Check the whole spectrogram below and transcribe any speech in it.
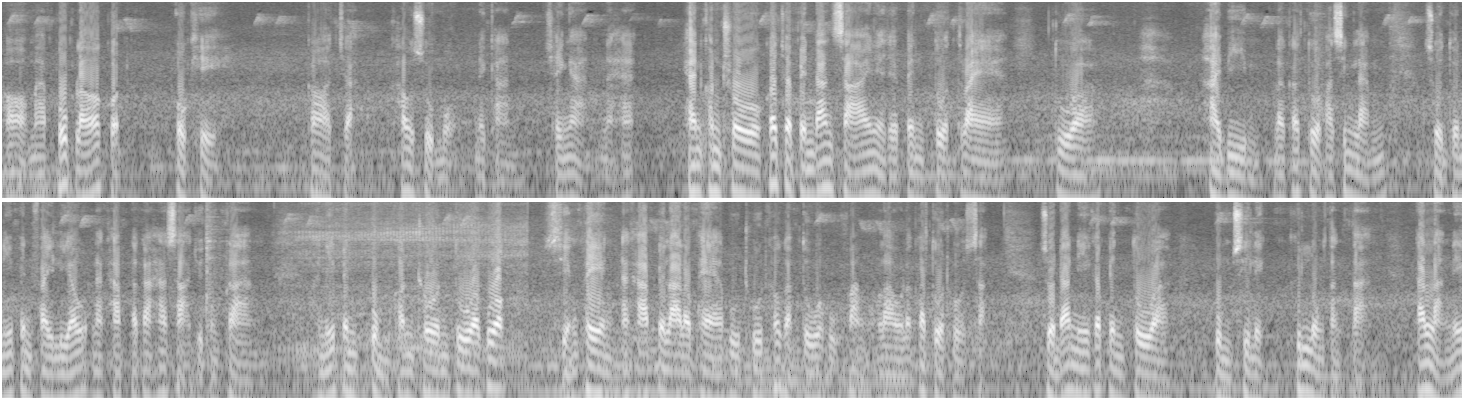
พอออกมาปุ๊บเราก็กดโอเค ก็จะเข้าสู่โหมดในการใช้งานนะฮะ Hand Control ก็จะเป็นด้านซ้ายเนี่ยจะเป็นตัวแตร ตัว High Beam แล้วก็ตัว Passing Lamp ส่วนตัวนี้เป็นไฟเลี้ยวนะครับ แล้วก็ฮัสซาร์ดอยู่ตรงกลาง นนี้เป็นปุ่มคอนโทรลตัวพวกเสียงเพลงนะครับ เวลาเราแพร์บลูทูธเข้ากับตัวหูฟังของเราแล้วก็ตัวโทรศัพท์ ส่วนด้านนี้ก็เป็นตัวปุ่ม Select ขึ้นลงต่างๆ ด้านหลังนี้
